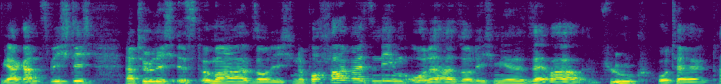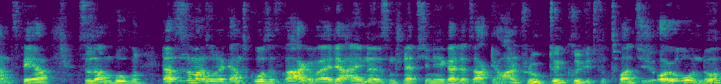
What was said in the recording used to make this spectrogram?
Ja, ganz wichtig, natürlich ist immer, soll ich eine Pauschalreise nehmen oder soll ich mir selber Flug, Hotel, Transfer zusammen buchen? Das ist immer so eine ganz große Frage, weil der eine ist ein Schnäppchenjäger, der sagt, ja, einen Flug, den kriege ich für 20 Euro, ne?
